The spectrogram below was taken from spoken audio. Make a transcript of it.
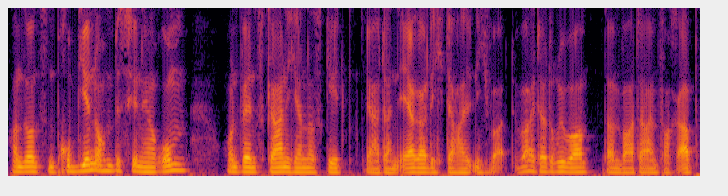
Ansonsten probier noch ein bisschen herum. Und wenn es gar nicht anders geht, ja, dann ärgere dich da halt nicht weiter drüber. Dann warte einfach ab.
